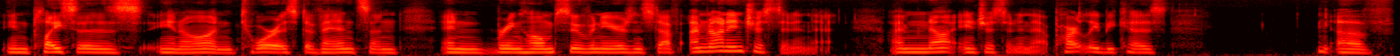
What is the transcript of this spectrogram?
in places, you know, and tourist events and and bring home souvenirs and stuff. I'm not interested in that. I'm not interested in that partly because of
